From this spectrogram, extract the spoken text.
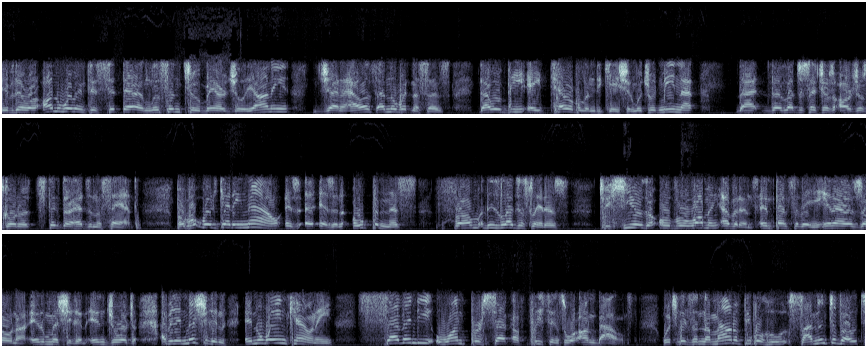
If they were unwilling to sit there and listen to Mayor Giuliani, Jenna Ellis, and the witnesses, that would be a terrible indication, which would mean that that the legislatures are just going to stick their heads in the sand. But what we're getting now is is an openness from these legislators to hear the overwhelming evidence in Pennsylvania, in Arizona, in Michigan, in Georgia. I mean, in Michigan, in Wayne County, 71% of precincts were unbalanced, which means the amount of people who signed in to vote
